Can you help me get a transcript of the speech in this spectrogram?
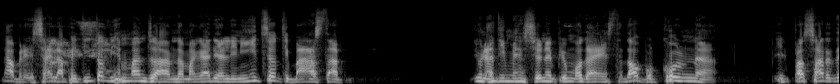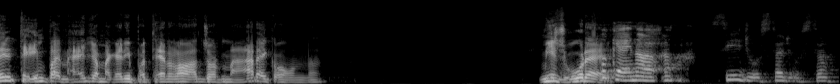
No, perché sai, l'appetito viene mangiando, magari all'inizio ti basta di una dimensione più modesta, dopo con il passare del tempo è meglio magari poterlo aggiornare con misure. Ok, no. Sì, giusto, giusto.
